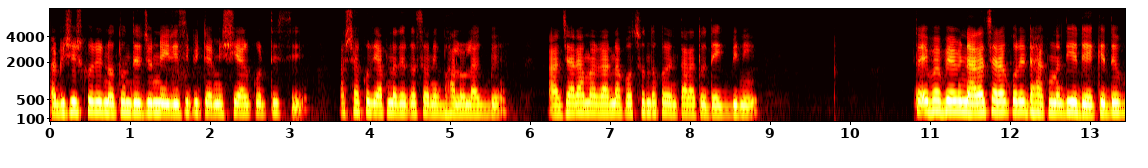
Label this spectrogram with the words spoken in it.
আর বিশেষ করে নতুনদের জন্য এই রেসিপিটা আমি শেয়ার করতেছি। আশা করি আপনাদের কাছে অনেক ভালো লাগবে। আর যারা আমার রান্না পছন্দ করেন তারা তো দেখবেনই। তো এভাবে আমি নাড়াচাড়া করে ঢাকনা দিয়ে ডেকে দেব।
